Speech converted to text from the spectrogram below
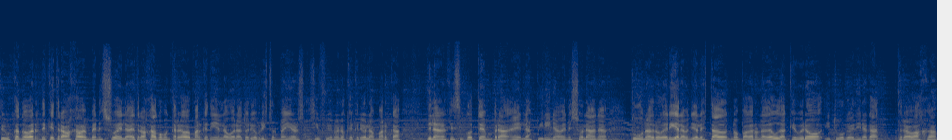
estoy buscando a ver de qué trabajaba en Venezuela. He trabajado como encargado de marketing en el laboratorio Bristol Myers. Así fui uno de los que creó la marca del analgésico Tempra, eh, la aspirina venezolana. Tuvo una droguería, la vendió al Estado, no pagaron la deuda, quebró y tuvo que venir acá. Trabaja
